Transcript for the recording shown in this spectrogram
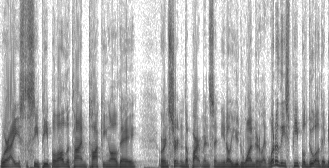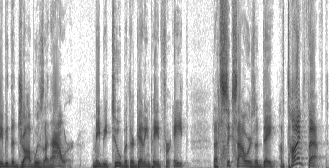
where I used to see people all the time talking all day or in certain departments and you know, you'd wonder like what do these people do all day? Maybe the job was an hour, maybe two, but they're getting paid for 8. That's 6 hours a day of time theft.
